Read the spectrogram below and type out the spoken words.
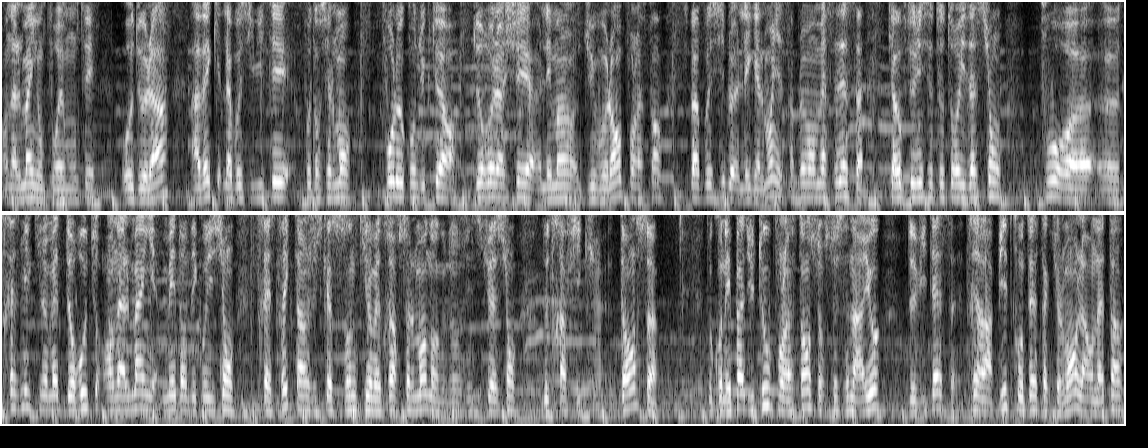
En Allemagne, on pourrait monter au-delà avec la possibilité potentiellement pour le conducteur de relâcher les mains du volant. Pour l'instant, c'est pas possible légalement. Il y a simplement Mercedes qui a obtenu cette autorisation pour 13 000 km de route en Allemagne, mais dans des conditions très strictes, hein, jusqu'à 60 km heure seulement, donc dans une situation de trafic dense. Donc on n'est pas du tout pour l'instant sur ce scénario de vitesse très rapide qu'on teste actuellement. Là on atteint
